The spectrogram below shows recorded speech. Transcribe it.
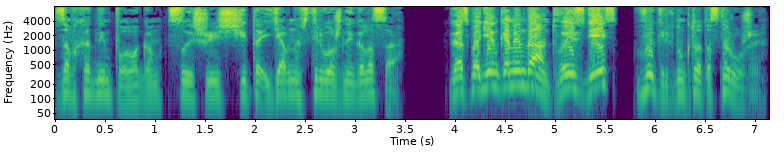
За входным пологом слышались чьи-то явно встревоженные голоса. «Господин комендант, вы здесь?» — выкрикнул кто-то снаружи.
